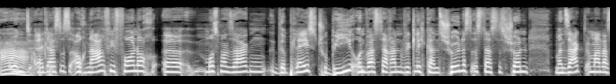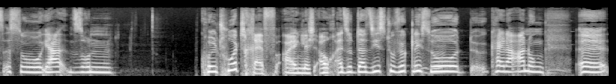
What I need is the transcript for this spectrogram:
Ah, und äh, okay. das ist auch nach wie vor noch, äh, muss man sagen, the place to be. Und was daran wirklich ganz schön ist, ist, dass es schon, man sagt immer, das ist so, ja, so ein Kulturtreff eigentlich auch. Also da siehst du wirklich so, keine Ahnung, äh,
